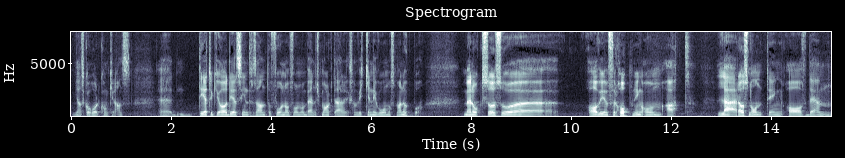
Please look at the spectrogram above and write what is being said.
ganska hård konkurrens. Eh, det tycker jag dels är intressant att få någon form av benchmark där. Liksom, vilken nivå måste man upp på? Men också så eh, har vi en förhoppning om att lära oss någonting av den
